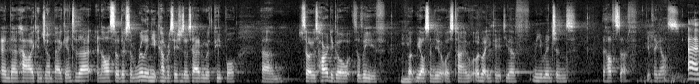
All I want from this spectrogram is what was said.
and then how I can jump back into that. And also, there's some really neat conversations I was having with people. Um, so it was hard to go to leave, mm-hmm. but we also knew it was time. What about you, Kate? Do you have? I mean, you mentioned the health stuff. Anything else? Uh,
